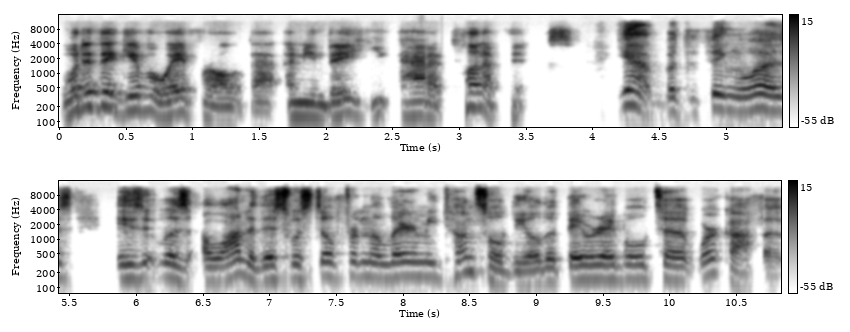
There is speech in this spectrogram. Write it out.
What did they give away for all of that? I mean, they had a ton of picks. Yeah, but the thing was, is it was a lot of this was still from the Laremy Tunsil deal that they were able to work off of.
